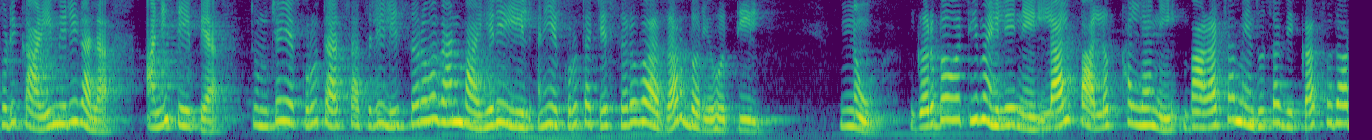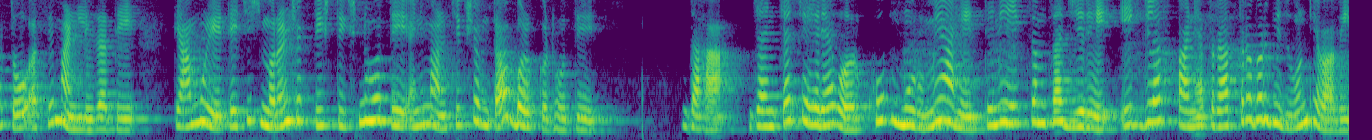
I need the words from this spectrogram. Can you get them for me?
थोडी काळी मिरी घाला आणि ते प्या. तुमच्या यकृतात साचलेली सर्व घाण बाहेर येईल आणि यकृताचे सर्व आजार बरे होतील. नऊ. गर्भवती महिलेने लाल पालक खाल्ल्याने बाळाच्या मेंदूचा विकास सुधारतो असे मानले जाते. त्यामुळे त्याची स्मरणशक्ती तीक्ष्ण होते आणि मानसिक क्षमता बळकट होते. दहा. ज्यांच्या चेहऱ्यावर खूप मुरमे आहेत त्यांनी एक चमचा जिरे एक ग्लास पाण्यात रात्रभर भिजवून ठेवावे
